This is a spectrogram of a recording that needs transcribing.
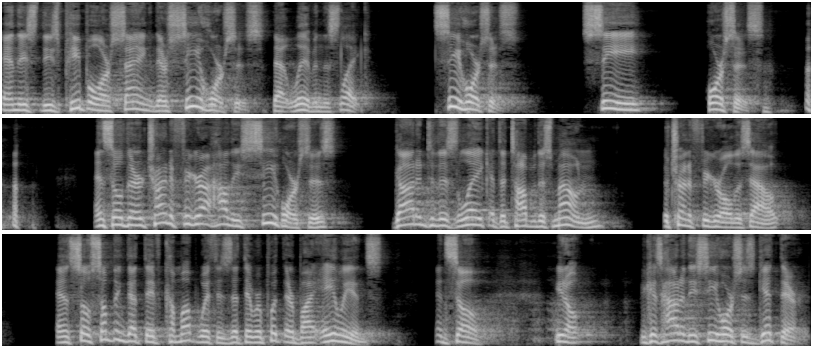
And these, these people are saying they're seahorses that live in this lake. Seahorses. Sea horses. and so they're trying to figure out how these seahorses got into this lake at the top of this mountain. They're trying to figure all this out. And so something that they've come up with is that they were put there by aliens. And so, you know, because how did these seahorses get there?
